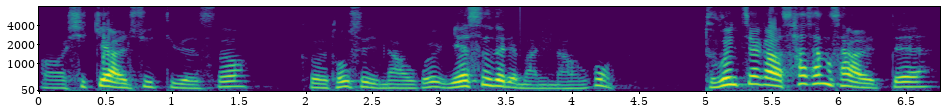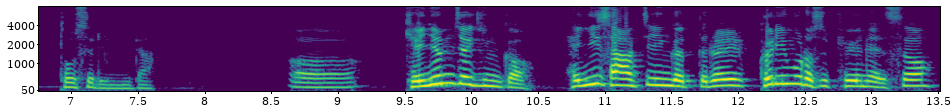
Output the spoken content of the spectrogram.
어 쉽게 알 수 있기 위해서 그 도설이 나오고요. 예서들에 많이 나오고 두 번째가 사상사 할 때 도설입니다. 어 개념적인 거, 행위사학적인 것들을 그림으로서 표현해서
